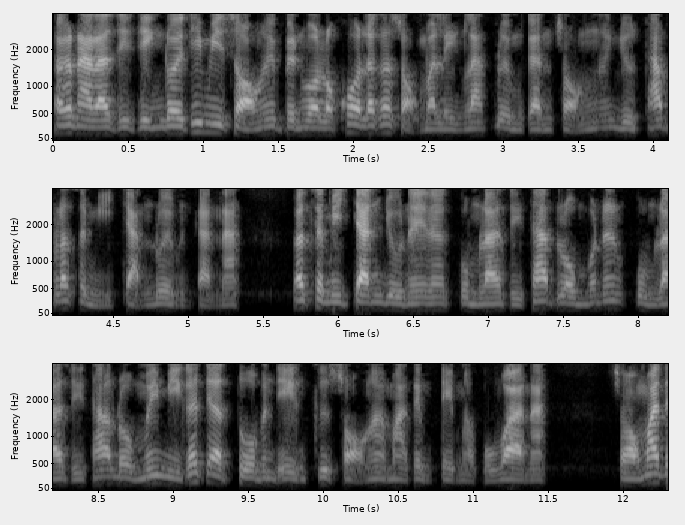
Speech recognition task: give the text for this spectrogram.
ลัคนาราศีสิงห์โดยที่มีสองเป็นวรโคตแล้วก็สองมะเร็งรักด้วยเหมือนกันสองอยู่ทับรัศมีจันทร์ด้วยเหมือนกันนะ รัศมีจันทร์อยู่ในกลุ่มราศีธาตุลมเพราะนั้นกลุ่มราศีธาตุลมไม่มีก็จะตัวมันเองคือสองอะมาเต็มๆอะผมว่านะสองมาเ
